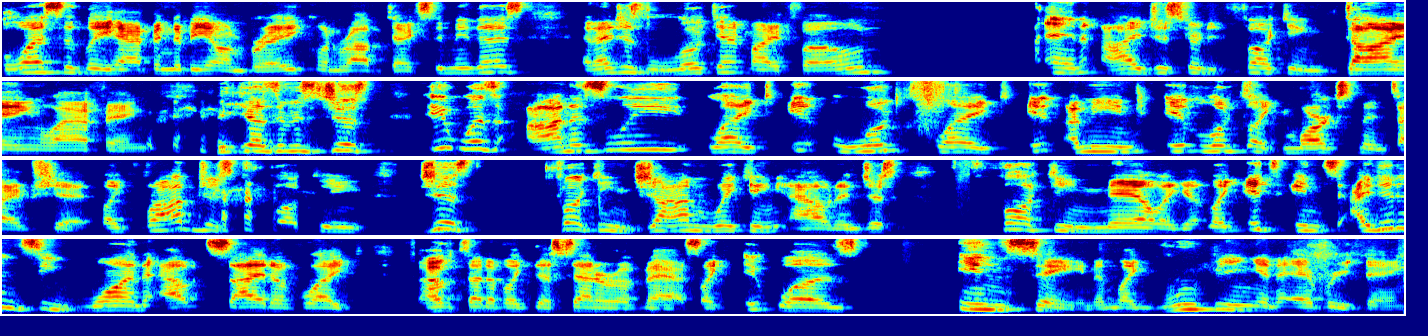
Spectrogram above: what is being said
blessedly happened to be on break when Rob texted me this, and I just look at my phone and I just started fucking dying laughing because it was just it was honestly like it looked like it I mean it looked like marksman type shit. Like Rob just fucking just fucking John Wicking out and just fucking nailing it. Like it's ins- I didn't see one outside of like outside of like the center of mass. Like it was insane and like grouping and everything.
